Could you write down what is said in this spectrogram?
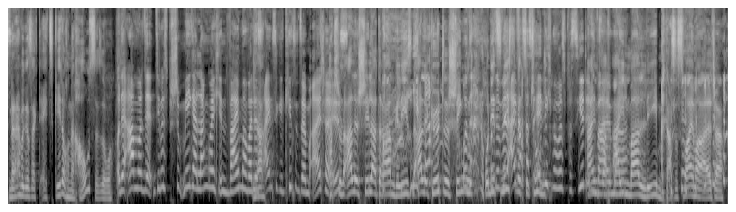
Und dann haben wir gesagt, ey, jetzt geh doch nach Hause, so. Und der Arme, der, dem ist bestimmt mega langweilig in Weimar, weil der Ja. das einzige Kind in seinem Alter Hat ist. schon alle Schiller-Dramen gelesen, alle Goethe, Schinken und, jetzt er will nichts mehr einfach, zu dass tun. endlich mal was passiert in Einfach Weimar. einmal leben. Das ist Weimar, Alter.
